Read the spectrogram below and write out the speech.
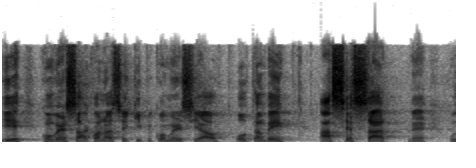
e conversar com a nossa equipe comercial ou também acessar né, o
